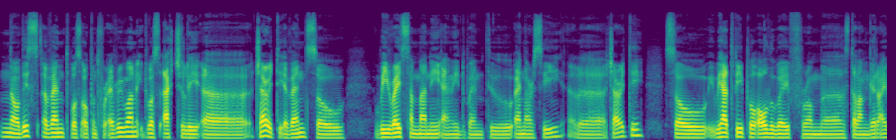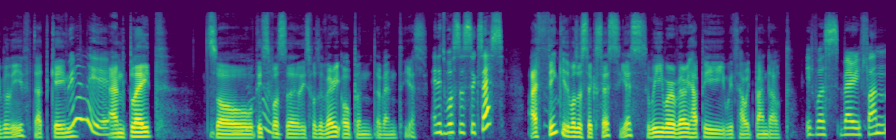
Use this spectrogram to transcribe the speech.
No, this event was open for everyone. It was actually a charity event, so we raised some money and it went to NRC, the charity. So we had people all the way from uh, Stavanger, I believe, that came Really? and played. So this was a this was a very open event. Yes, And it was a success. I think it was a success. Yes, we were very happy with how it panned out. It was very fun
